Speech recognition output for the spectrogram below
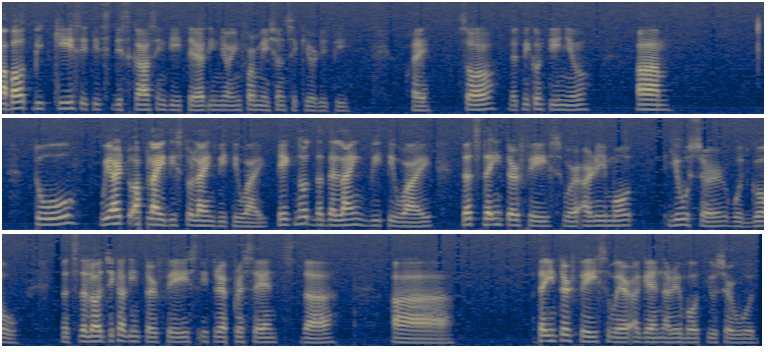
about bitkeys it is discussed in detail in your information security. Okay? So let me continue. Um, to we are to apply this to line VTY take note that the line VTY that's the interface where a remote user would go. That's the logical interface. It represents the uh, the interface where again a remote user would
